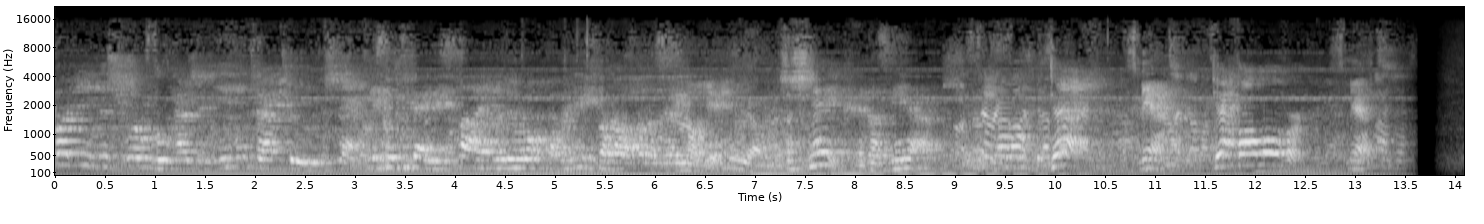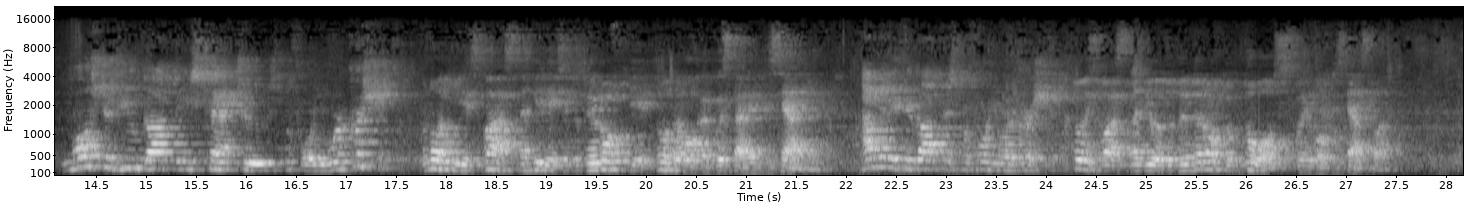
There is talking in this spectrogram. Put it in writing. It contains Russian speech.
everybody in this room who has an evil tattoo to stand. Если у тебя есть злая татуировка, поднимись, пожалуйста, на свои ноги. It's a snake. Это змея. Death. Смерть. Death all over. Смерть. Most of you got these tattoos before you were a Christian. Многие из вас набили эти татуировки до того, как вы стали христианами. How many of you got this before you were a Christian? Кто из вас набил эту татуировку до своего христианства?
